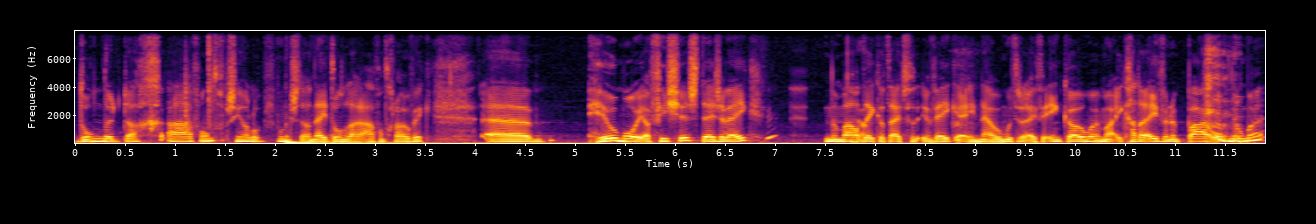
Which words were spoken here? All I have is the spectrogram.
donderdagavond, misschien al op woensdag, nee donderdagavond geloof ik. Uh, heel mooie affiches deze week. Normaal ja. denk ik altijd van in week 1, nou we moeten er even inkomen. Maar ik ga er even een paar opnoemen.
